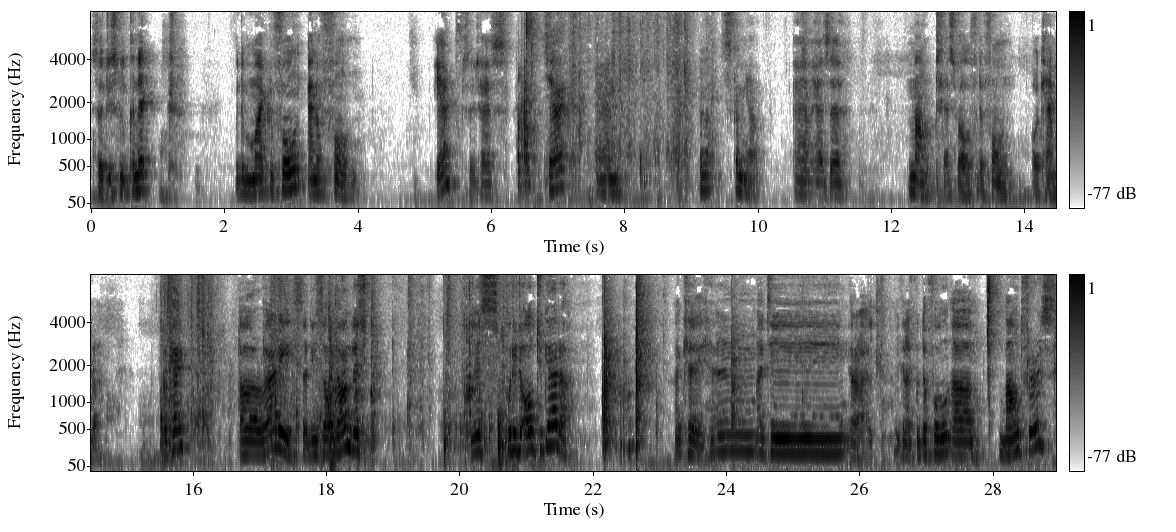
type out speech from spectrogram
so this will connect with the microphone and a phone yeah so it has jack and it's coming out and it has a mount as well for the phone or camera. Okay, alrighty. So this is all done. Let's let's put it all together. Okay, um, I think all right. We're gonna put the phone uh, mount first.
